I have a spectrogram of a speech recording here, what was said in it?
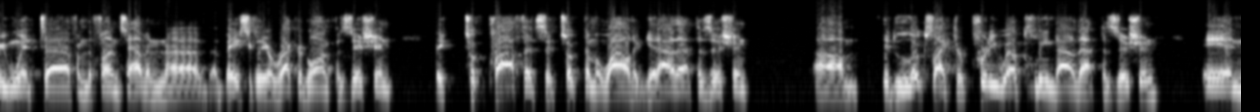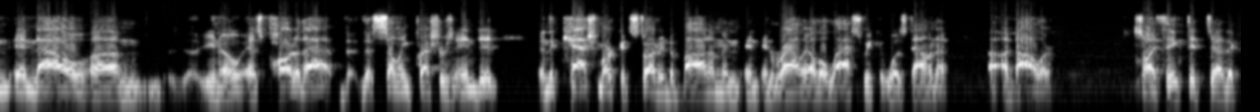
We went uh, from the funds having uh, basically a record long position. They took profits. It took them a while to get out of that position. Um, it looks like they're pretty well cleaned out of that position. And and now, um, you know, as part of that, the, the selling pressures ended and the cash market started to bottom and, and, and rally, although last week it was down a, a dollar. So I think that uh, the,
